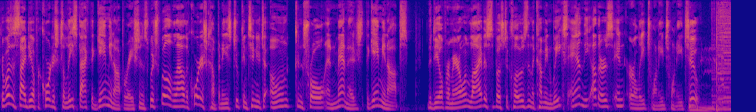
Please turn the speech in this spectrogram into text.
There was a side deal for Cordish to lease back the gaming operations, which will allow the Cordish companies to continue to own, control, and manage the gaming ops. The deal for Maryland Live is supposed to close in the coming weeks and the others in early 2022.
